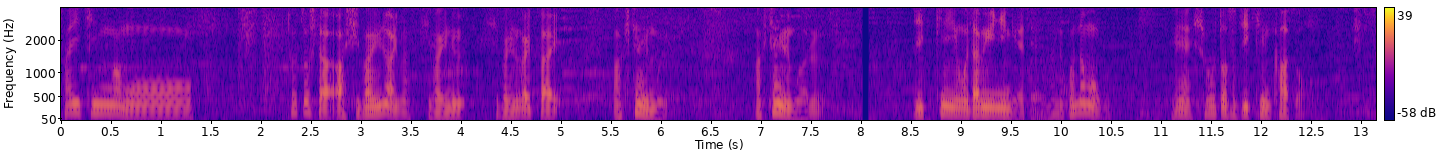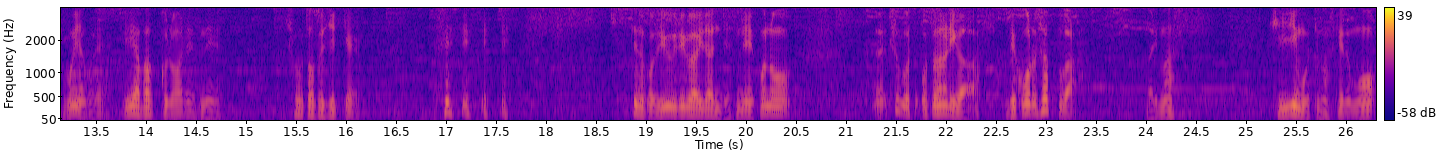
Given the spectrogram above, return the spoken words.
最近はもう、ちょっとした、あ、柴犬あります。柴犬。柴犬がいっぱい。秋田犬。秋田犬もある。実験用ダミー人間やて。なんでこんなもんね衝突実験カート。すごいな、これ。エアバッグのあれですね。衝突実験。ってなこと言うてる間にですね、この、すぐお隣がレコードショップがあります。CD も売ってますけども、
